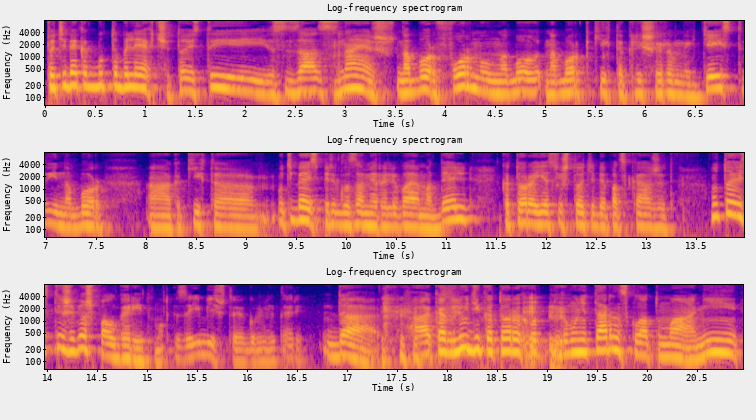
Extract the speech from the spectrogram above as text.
то тебе как будто бы легче. То есть ты за, знаешь набор формул, набор, набор каких-то клишированных действий, набор а, каких-то... У тебя есть перед глазами ролевая модель, которая, если что, тебе подскажет. Ну, то есть ты живешь по алгоритму. Заебись, что я гуманитарий. Да. А как люди, которых вот гуманитарный склад ума, они,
